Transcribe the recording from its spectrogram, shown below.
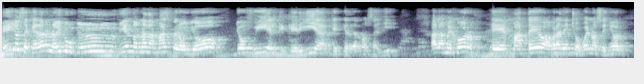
Ellos se quedaron ahí como que ah", viendo nada más, pero yo, yo fui el que quería que quedarnos allí. A lo mejor eh, Mateo habrá dicho, bueno, señor,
